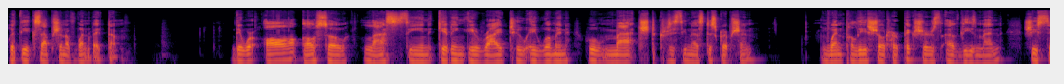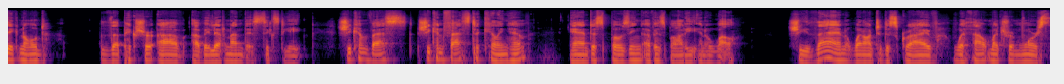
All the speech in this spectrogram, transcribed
with the exception of one victim. They were all also last seen giving a ride to a woman who matched Cristina's description. When police showed her pictures of these men, she signaled the picture of Abel Hernandez, 68. She confessed, she confessed to killing him and disposing of his body in a well. She then went on to describe, without much remorse,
